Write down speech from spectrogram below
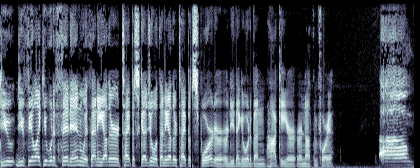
Do you, do you feel like you would have fit in with any other type of schedule, with any other type of sport, or, or do you think it would have been hockey or, or nothing for you? Um,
